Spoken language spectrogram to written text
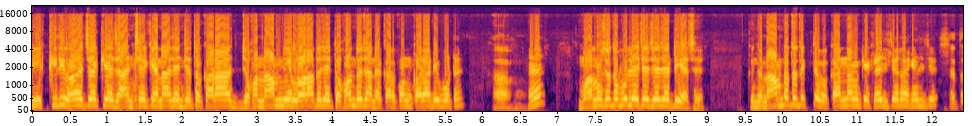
বিক্রি হয়েছে কে জানছে কে না জানছে তো কারা যখন নাম নিয়ে লড়াতে যায় তখন তো জানে কার কোন কারাটি বটে। হ্যাঁ হ্যাঁ। হ্যাঁ? মানুষে তো বলেছে যে যেটি আছে কিন্তু নামটা তো দেখতে হবে কার নামে কে খেলছে না খেলছে। সে তো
